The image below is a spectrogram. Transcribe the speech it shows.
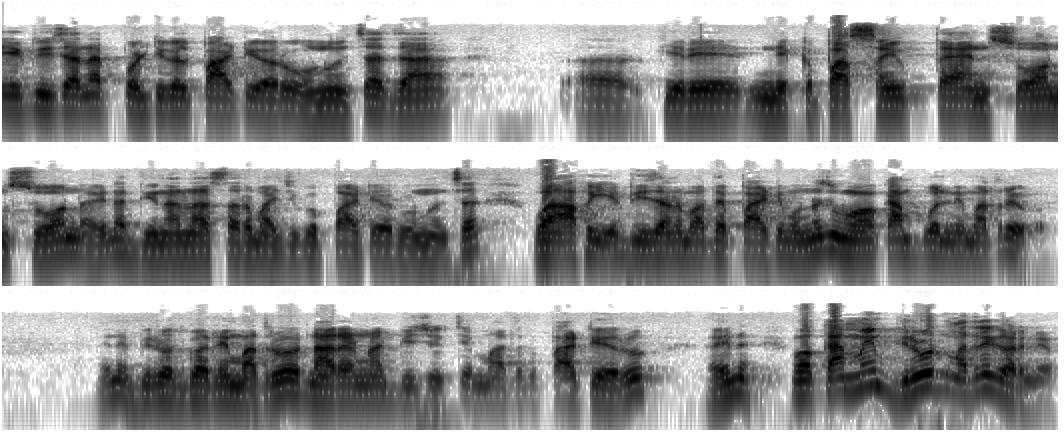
एक दुईजना पोलिटिकल पार्टीहरू हुनुहुन्छ जहाँ के अरे नेकपा संयुक्त एन्ड सोन सोन होइन? दिनानाथ शर्माजीको पार्टीहरू हुनुहुन्छ। उहाँ आफै एक दुईजना मात्रै पार्टीमा हुनुहुन्छ। उहाँ काम बोल्ने मात्रै हो। होइन? विरोध गर्ने मात्र हो। नारायणमा बिजुक चाहिँ मात्रको पार्टीहरू होइन? उहाँ काममै विरोध मात्रै गर्ने हो।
